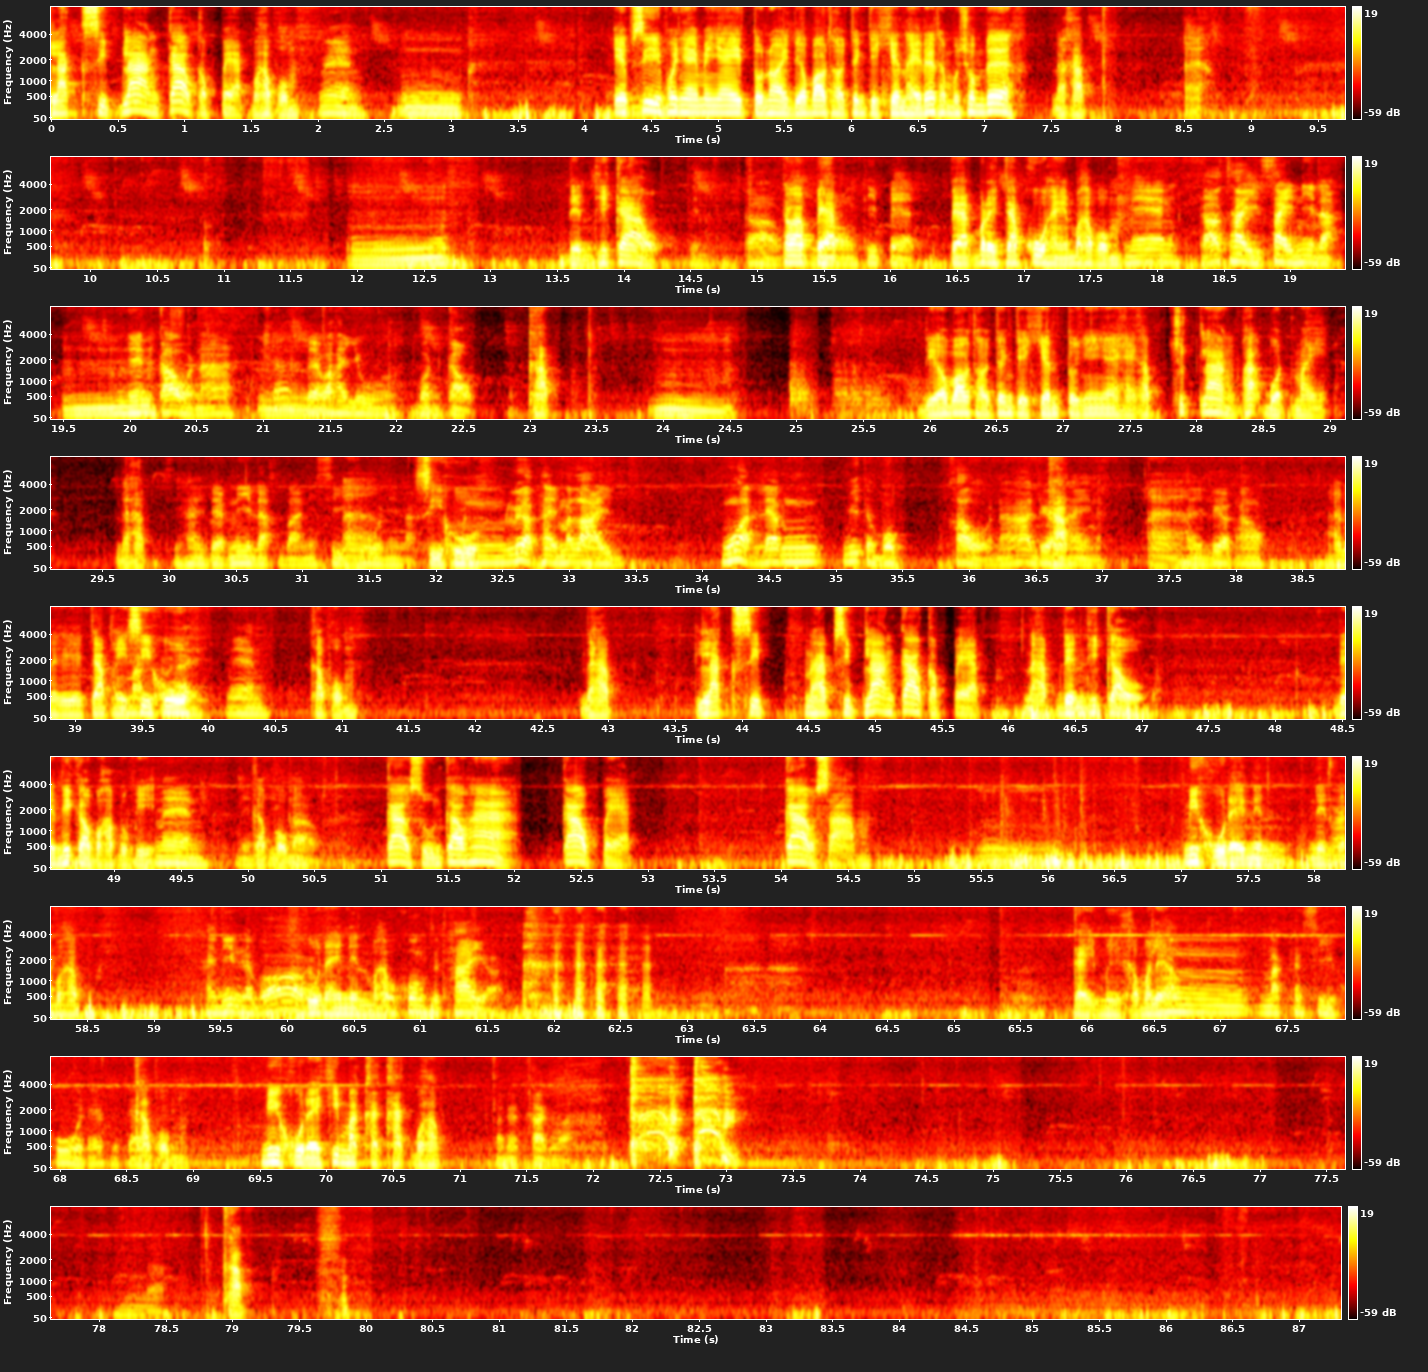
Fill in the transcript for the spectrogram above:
หลักสิบล่างเก้ากับแปดป่ะครับผมแม่นเอฟซีพ่อใหญ่ไม่ใหญ่ตัวน้อยเดี๋ยวเบาเถาจึงจะเขียนให้ได้อท่านผู้ชมเด้อนะครับอ่าอืมเด่นที่เก้า เป็นเก้าแต่ว่าแปด รองที่แปดแปดบริจับคู่ให้ป่ะครับผม แม่นเก้าใส่ใส่นี่แหละเน้นเก้านะแปลว่าให้อยู่บนเก่าครับ อืม เดี๋ยวเบาเถาจึงจะเขียนตัวใหญ่ๆให้ครับ ชุดล่างพระบทใหม่ นะครับ สิให้แบบนี้แหละบานนี้สี่อ่าคู่นี่แหละสี่คู่ มันเลือกให้มาหลาย งวดแล้วมันมีแต่บบเข้านะเลือกครับให้นะอ่าให้เลือกเอาอันนี้ก็จะจับให้มักสี่คู่ตัวใดแม่นครับผมนะครับ หลักสิบนะครับสิบล่างเก้ากับแปดนะครับ เด่นที่เก่า เด่นที่เก่าป่ะครับหลวงพี่ แม่นเด่นครับที่ผมเก้าเก้าศูนย์เก้าห้าเก้าแปดเก้าสามมีครูใดเน้นเน้นไหมครับ ให้นิ่มแล้วบ่คู่ไหนเน้นบ่ครับ โอ้โค้งสุดท้ายเหรอไก่มือเขามาแล้ว อืมมักทั้งสี่คู่ได้ผมจะครับผม มีครูใดที่มักคักๆบ่ครับ มันก็คักว่ะนี่ล่ะครับ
